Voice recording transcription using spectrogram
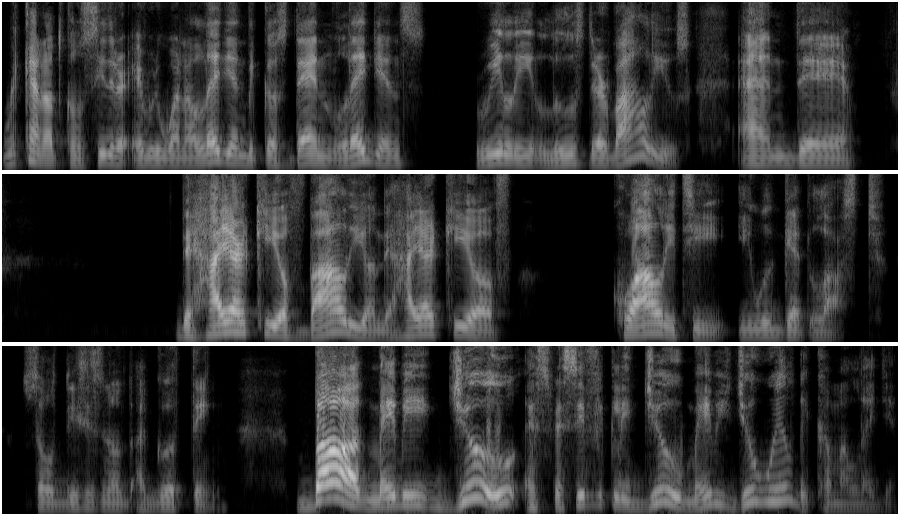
we cannot consider everyone a legend because then legends really lose their values. And the the hierarchy of value and the hierarchy of quality it will get lost. So this is not a good thing. But maybe you specifically you maybe you will become a legend.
